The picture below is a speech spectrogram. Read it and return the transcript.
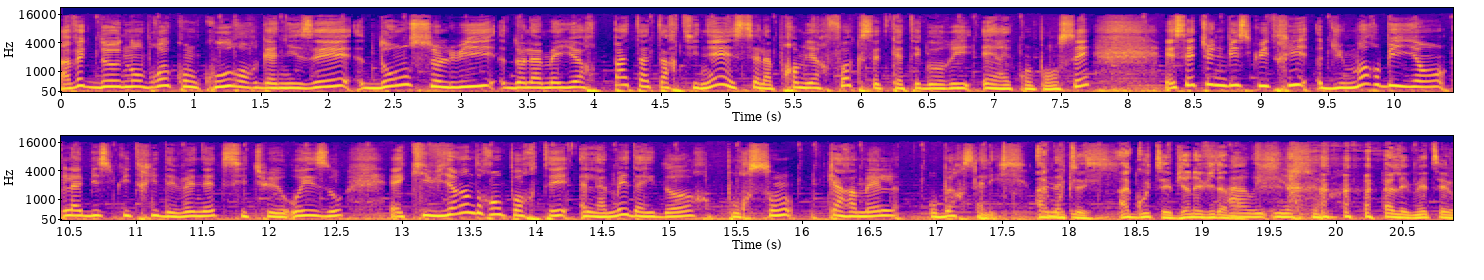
avec de nombreux concours organisés, dont celui de la meilleure pâte à tartiner. Et c'est la première fois que cette catégorie est récompensée. Et c'est une biscuiterie du Morbihan, la biscuiterie des Vénettes située au Ezo, qui vient de remporter la médaille d'or pour son caramel au beurre salé. À goûter, à goûter, bien évidemment. Ah oui, bien sûr. Allez, météo.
